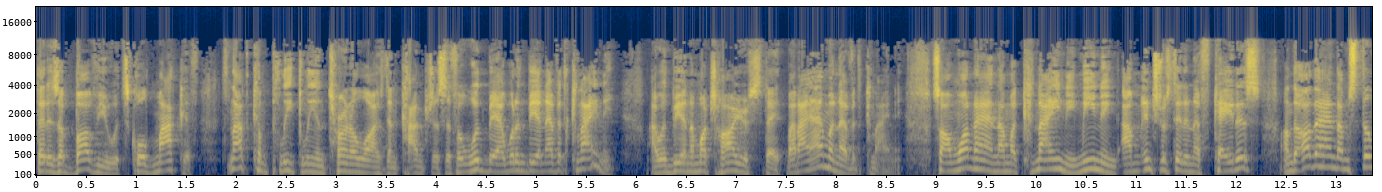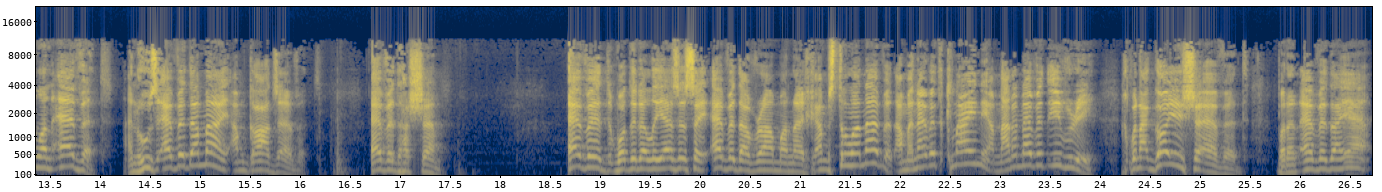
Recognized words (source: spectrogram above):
that is above you. It's called Makif. It's not completely internalized and conscious. If it would be, I wouldn't be an Evet Knaini. I would be in a much higher state, but I am an Evet Knaini. So on one hand, I'm a Knaini, meaning I'm interested in Efkedis. On the other hand, I'm still an Evet. And whose Evet am I? I'm God's Evet. Evet Hashem. Eved, what did Eliezer say? Eved Avram Anach. I'm still an Eved. I'm an Eved Knaini. I'm not an Eved Ivri. But an Eved I am.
